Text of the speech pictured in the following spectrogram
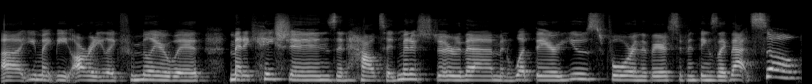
uh, you might be already like familiar with medications and how to administer them and what they're used for and the various different things like that. So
